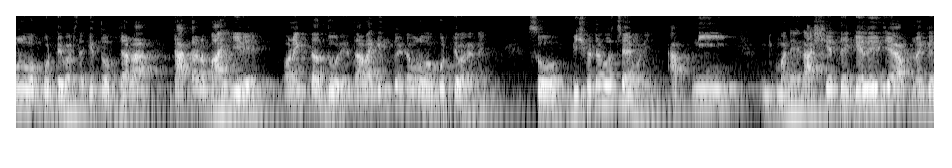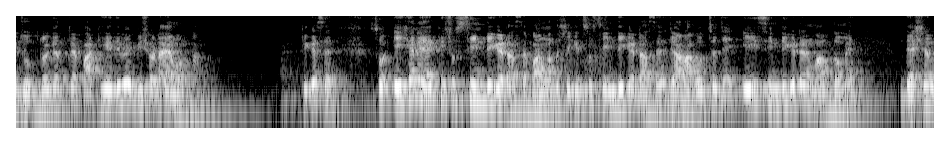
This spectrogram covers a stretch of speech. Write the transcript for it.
অনুভব করতে পারছে। কিন্তু যারা ঢাকার বাহিরে অনেকটা দূরে, তারা কিন্তু এটা অনুভব করতে পারে নাই। সো বিষয়টা হচ্ছে এমনই। আপনি মানে রাশিয়াতে গেলেই যে আপনাকে যুদ্ধক্ষেত্রে পাঠিয়ে দিবে, বিষয়টা এমন না। ঠিক আছে? সো এখানে কিছু সিন্ডিকেট আছে, বাংলাদেশে কিছু সিন্ডিকেট আছে যারা হচ্ছে যে এই সিন্ডিকেটের মাধ্যমে দেশের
